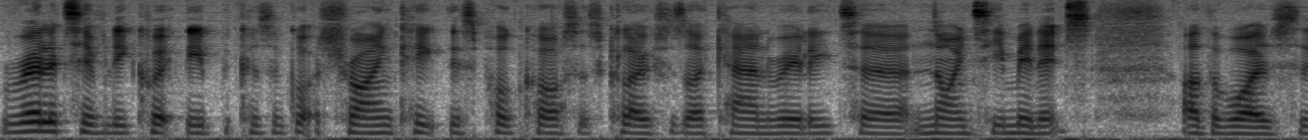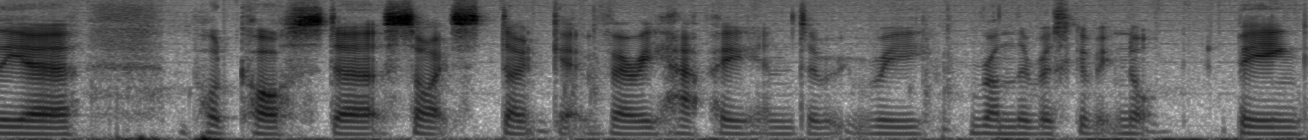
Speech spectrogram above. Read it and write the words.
relatively quickly because I've got to try and keep this podcast as close as I can, really, to 90 minutes. Otherwise, the uh, podcast uh, sites don't get very happy and uh, we run the risk of it not being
